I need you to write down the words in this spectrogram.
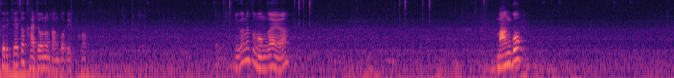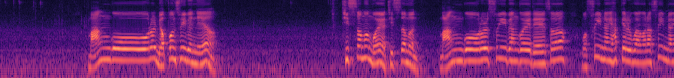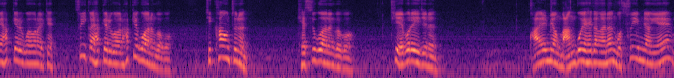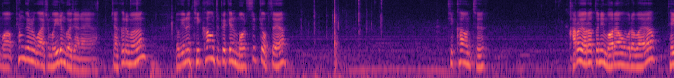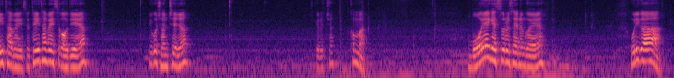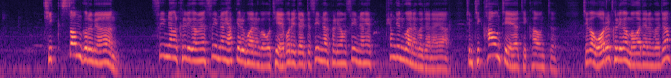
그렇게 해서 가져오는 방법이 있고 이거는 또 뭔가요? 망고? 망고를 몇 번 수입했네요. DSUM은 뭐예요? 뒷섬은 망고를 수입한 거에 대해서 뭐 수입량의 합계를 구하거나 수입량의 합계를 구하거나 이렇게 수입가의 합계를 구하거나 합계 구하는 거고 DCOUNT는 개수 구하는 거고 DAVERAGE는 과일명 망고에 해당하는 뭐 수입량의 뭐 평균을 구하시 뭐 이런 거잖아요. 자 그러면 여기는 DCOUNT 밖에 뭐 쓸 게 없어요. DCOUNT 괄호 열었더니 뭐라고 물어봐요? 데이터베이스. 데이터베이스가 어디예요? 이거 전체죠. 그렇죠? 컴마. 뭐의 개수를 세는 거예요? 우리가 DSUM 그러면 수입량을 클릭하면 수입량의 합계를 구하는 거고 DAVERAGE 할 때 수입량을 클릭하면 수입량의 평균 구하는 거잖아요. 지금 DCOUNT예요. DCOUNT. 제가 월을 클릭하면 뭐가 되는 거죠?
